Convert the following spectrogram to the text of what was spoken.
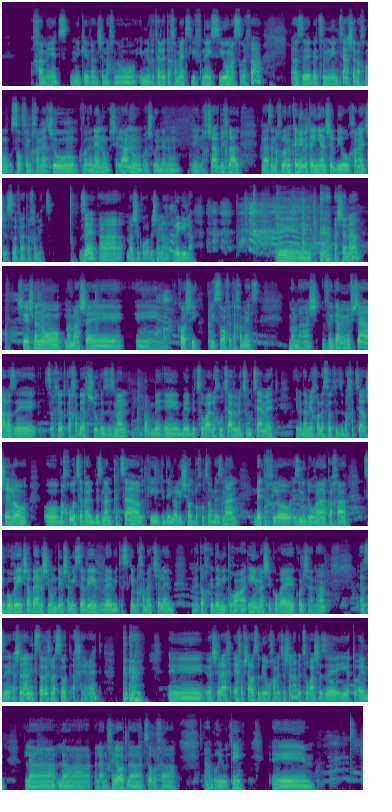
חמץ, מכיוון שאנחנו, אם נבטל את החמץ לפני סיום השרפה, אז אה, בעצם נמצא שאנחנו שורפים חמץ שהוא כבר איננו שלנו, או שהוא איננו אה, נחשב בכלל, ואז אנחנו לא מקיימים את העניין של ביעור חמץ, של שריפת החמץ. זה מה שקורה בשנה רגילה. אה, השנה שיש לנו ממש אה, אה, קושי לשרוף את החמץ ממש, וגם אם אפשר, אז צריך להיות ככה באיכשהו באיזה זמן בצורה לחוצה ומצומצמת, אם אדם יכול לעשות את זה בחצר שלו, או בחוץ, אבל בזמן קצר, כי כדי לא לשהות בחוץ הרבה זמן, בטח לא איזה מדורה ככה ציבורית, שהרבה אנשים עומדים שם מסביב ומתעסקים בחמץ שלהם, ותוך כדי מתרועעים, מה שקורה כל שנה. אז uh, השנה נצטרך לעשות אחרת. uh, והשאלה איך, איך אפשר לעשות ביור חמץ השנה בצורה שזה יהיה תואם לה, לה, להנחיות, לצורך הבריאותי.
